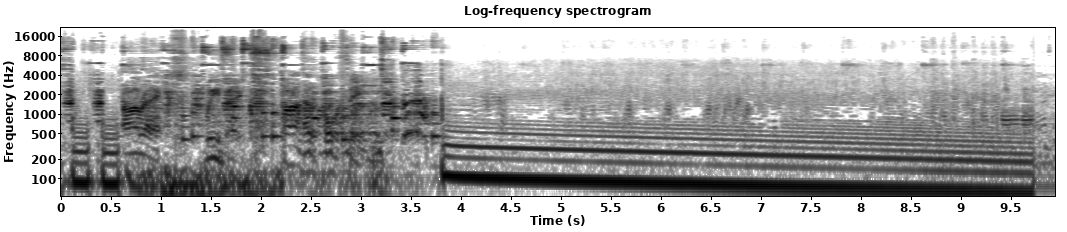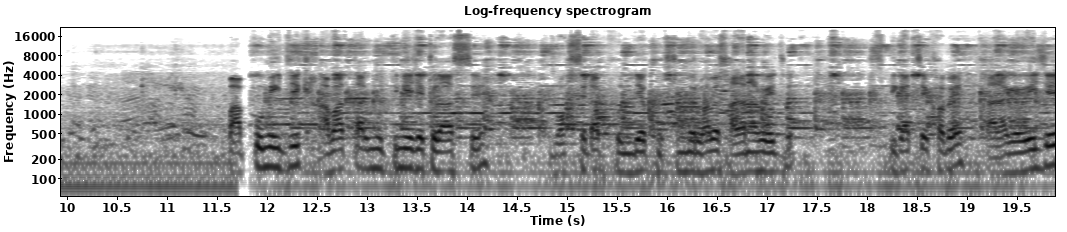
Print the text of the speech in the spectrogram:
RX Remix. Fahad Hossein. Pappu music আবার তার মূর্তি নিয়ে যে চলে আসছে। বক্স সেটা ফুল দিয়ে খুব সুন্দরভাবে সাজানো রয়েছে স্পিকার চেক হবে। তার আগে ওই যে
